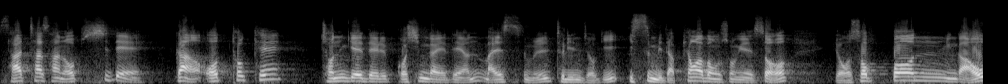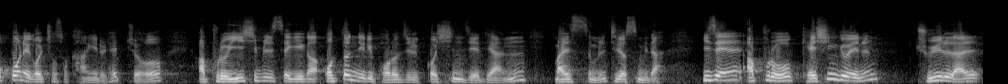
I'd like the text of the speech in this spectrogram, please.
4차 산업 시대가 어떻게 전개될 것인가에 대한 말씀을 드린 적이 있습니다. 평화방송에서 여섯 번인가 아홉 번에 걸쳐서 강의를 했죠. 앞으로 21세기가 어떤 일이 벌어질 것인지에 대한 말씀을 드렸습니다. 이제 앞으로 개신교회는 주일날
